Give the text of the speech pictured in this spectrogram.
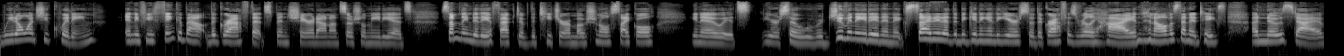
we don't want you quitting. And if you think about the graph that's been shared out on social media, it's something to the effect of the teacher emotional cycle. you know, it's you're so rejuvenated and excited at the beginning of the year, so the graph is really high, and then all of a sudden it takes a nosedive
